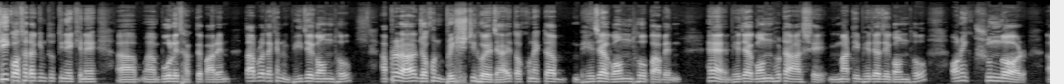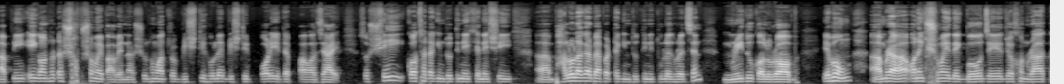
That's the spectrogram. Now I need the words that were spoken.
সেই কথাটা কিন্তু তিনি এখানে বলে থাকতে পারেন। তারপরে দেখেন ভিজে গন্ধ। আপনারা যখন বৃষ্টি হয়ে যায় তখন একটা ভেজা গন্ধ পাবেন। হ্যাঁ ভেজা গন্ধটা আসে, মাটি ভেজা যে গন্ধ, অনেক সুন্দর। আপনি এই গন্ধটা সবসময় পাবেন না, শুধুমাত্র বৃষ্টি হলে বৃষ্টির পরে এটা পাওয়া যায়। তো সেই কথাটা কিন্তু তিনি এখানে সেই ভালো লাগার ব্যাপারটা কিন্তু তিনি তুলে ধরেছেন, মৃদু কলরব। এবং আমরা অনেক সময় দেখব যে যখন রাত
